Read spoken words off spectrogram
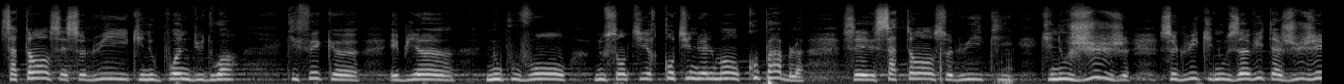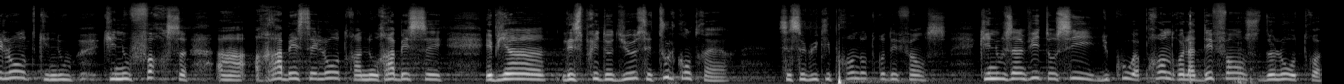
Satan, c'est celui qui nous pointe du doigt, qui fait que, eh bien, nous pouvons nous sentir continuellement coupables. C'est Satan, celui qui, qui nous juge, celui qui nous invite à juger l'autre, qui nous, qui nous force à rabaisser l'autre, à nous rabaisser. Eh bien, l'Esprit de Dieu, c'est tout le contraire. C'est celui qui prend notre défense, qui nous invite aussi, du coup, à prendre la défense de l'autre.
